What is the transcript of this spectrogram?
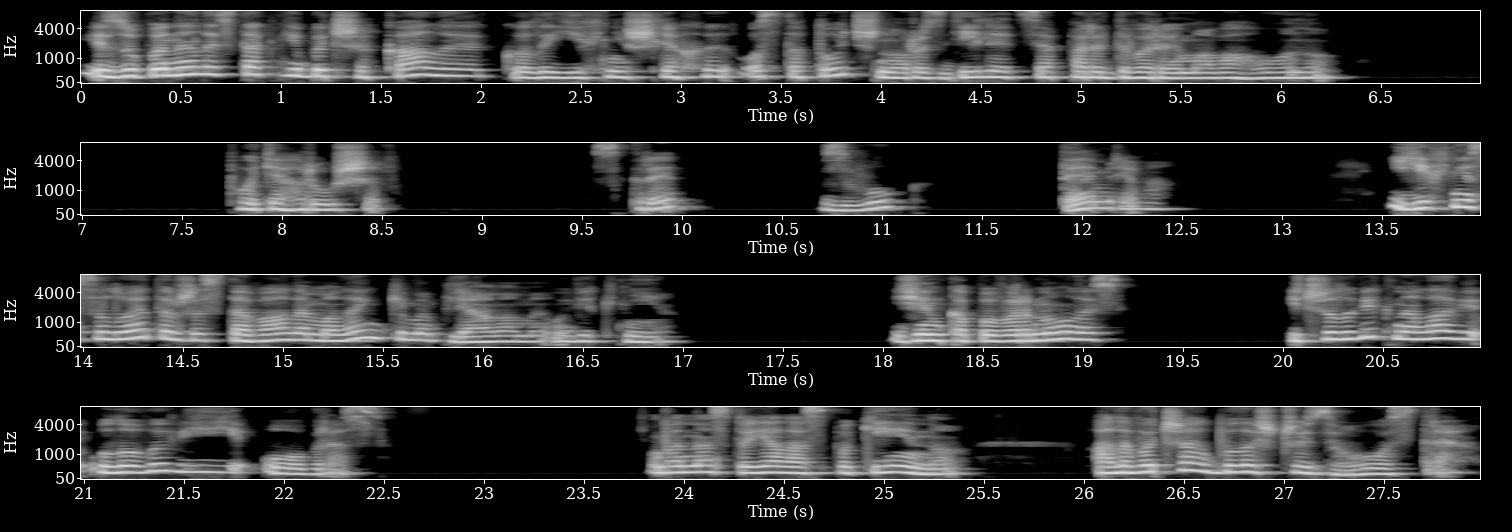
і зупинились так, ніби чекали, коли їхні шляхи остаточно розділяться перед дверима вагону. Потяг рушив. Скрип, звук, темрява. І їхні силуети вже ставали маленькими плямами у вікні. Жінка повернулась, і чоловік на лаві уловив її образ. Вона стояла спокійно, але в очах було щось гостре.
